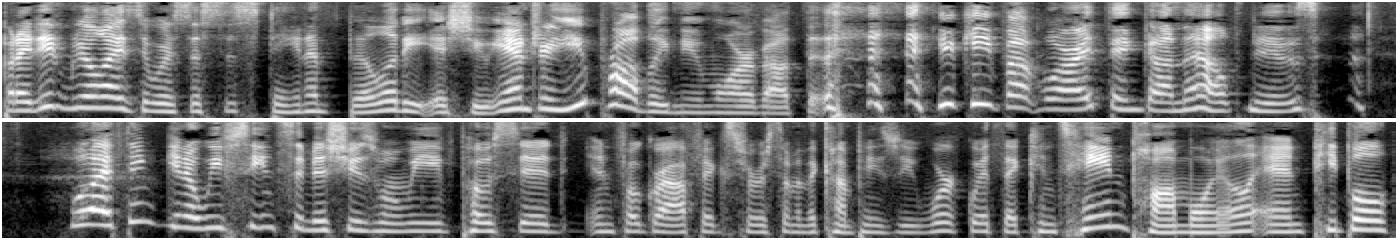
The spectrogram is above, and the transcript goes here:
but I didn't realize there was a sustainability issue. Andrea, you probably knew more about this. you keep up more, I think, on the health news. Well, I think, you know, we've seen some issues when we've posted infographics for some of the companies we work with that contain palm oil and people,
